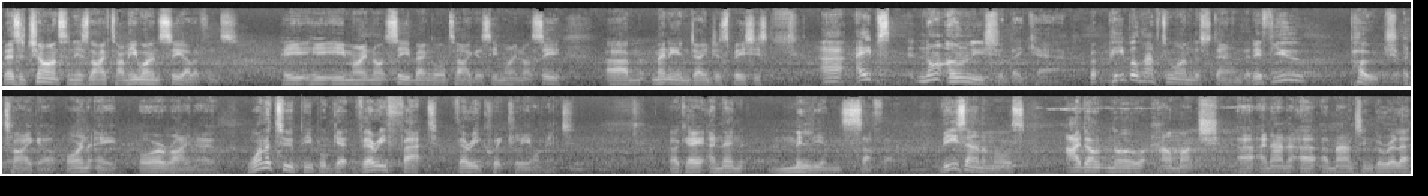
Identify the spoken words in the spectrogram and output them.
There's a chance in his lifetime he won't see elephants. He, he, he might not see Bengal tigers. He might not see um, many endangered species. Uh, apes, not only should they care, but people have to understand that if you poach a tiger or an ape or a rhino, one or two people get very fat very quickly on it okay, and then millions suffer. These animals, I don't know how much uh, an, a, a mountain gorilla,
